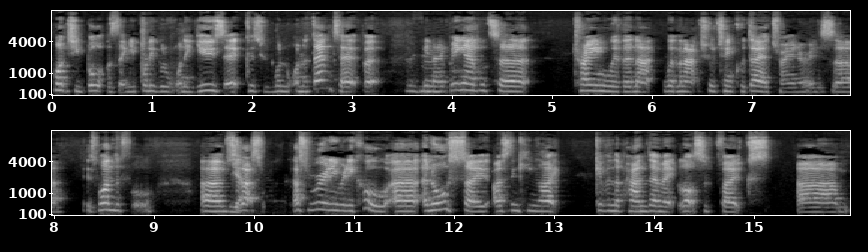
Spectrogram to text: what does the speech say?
once you bought the thing you probably wouldn't want to use it because you wouldn't want to dent it but you know being able to train with an with an actual Cinquedea trainer is uh, is wonderful. Um, so Yeah. that's that's really really cool. Uh, and also, I was thinking like, given the pandemic, lots of folks um,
